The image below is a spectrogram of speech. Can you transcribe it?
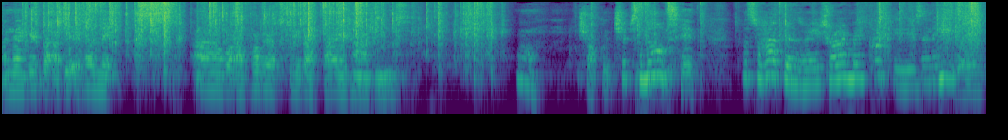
and then give that a bit of a mix. Uh, I'll probably have to do that by hand. Oh, chocolate chips melted. That's what happens when you try and make cookies in a heat wave.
